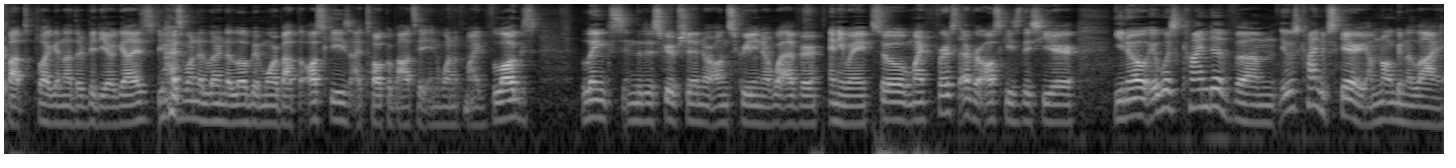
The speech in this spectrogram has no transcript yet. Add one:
about to plug another video guys. If you guys want to learn a little bit more about the OSCEs, I talk about it in one of my vlogs. Links in the description or on screen or whatever. Anyway, so my first ever OSCEs this year, you know, it was kind of, um, it was kind of scary, I'm not gonna lie.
